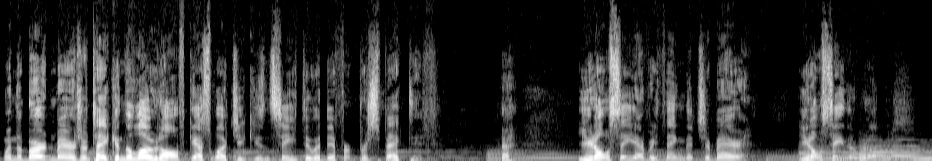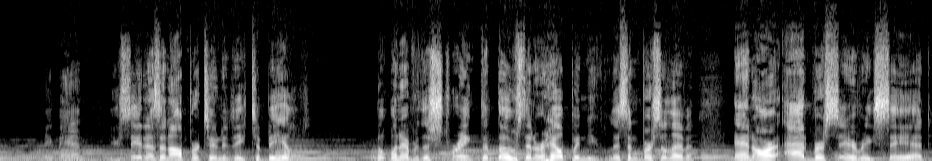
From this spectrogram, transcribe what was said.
when the burden bearers are taking the load off, guess what? You can see through a different perspective. you don't see everything that you're bearing, you don't see the rubbish. Amen. You see it as an opportunity to build. But whenever the strength of those that are helping you, listen, verse 11, and our adversary said,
